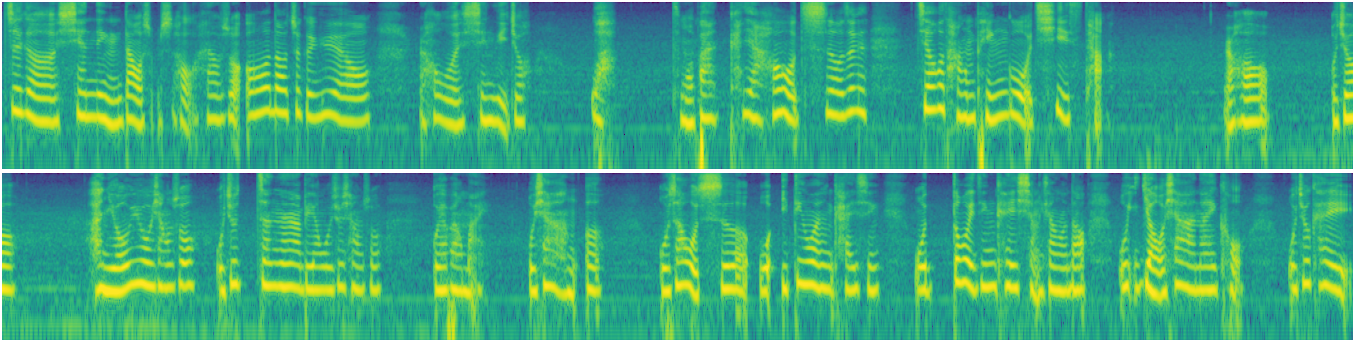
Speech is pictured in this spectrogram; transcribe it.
这个限定到什么时候？”他就说：“哦，到这个月哦。”然后我心里就哇，怎么办？看起来好好吃哦，这个焦糖苹果 cheese 塔。然后。我就很犹豫，我想说，我就站在那边，我就想说，我要不要买？我现在很饿，我知道我吃了，我一定会很开心。我都已经可以想象得到，我咬下的那一口，我就可以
